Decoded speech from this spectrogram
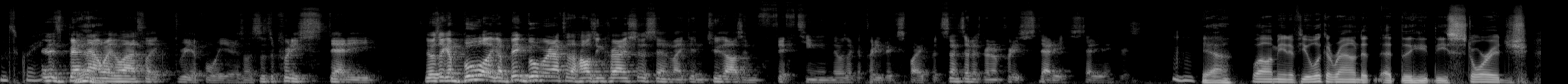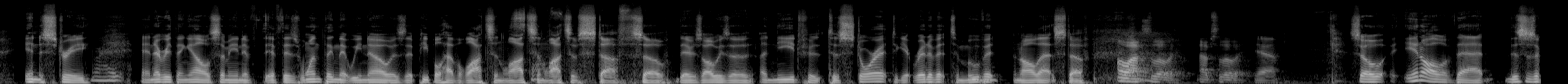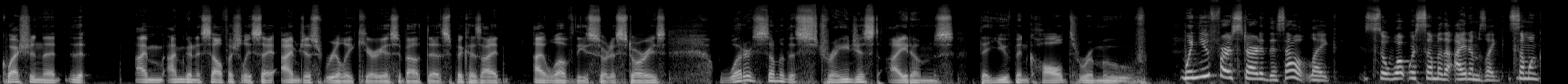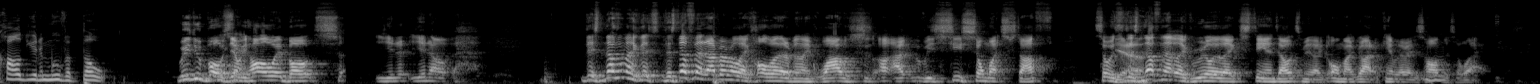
That's great. And it's been that way the last like three or four years. So it's a pretty steady. There was like a boom, like a big boomer after the housing crisis, and like in 2015, there was like a pretty big spike. But since then, it's been a pretty steady, steady increase. Mm-hmm. Yeah. Well, I mean, if you look around at, at the, the storage industry Right. and everything else, I mean, if, if there's one thing that we know is that people have lots and lots and lots of stuff. So there's always a, a need for, to store it, to get rid of it, to move mm-hmm. it, and all that stuff. Oh, absolutely, absolutely. Yeah. So in all of that, this is a question that that I'm I'm going to selfishly say I'm just really curious about this because I I love these sort of stories. What are some of the strangest items that you've been called to remove? When you first started this out, like, so what were some of the items? Like, someone called you to move a boat. We do boats. Yeah, we haul away boats. You know, you know. There's nothing like this. There's nothing that I've ever like hauled away that I've been like, wow. Is, I, I, we see so much stuff. So it's, Yeah. there's nothing that like really like stands out to me. Like, oh my god, I can't believe I just hauled mm-hmm. this away.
